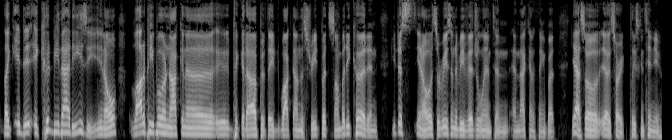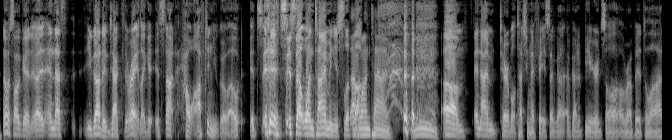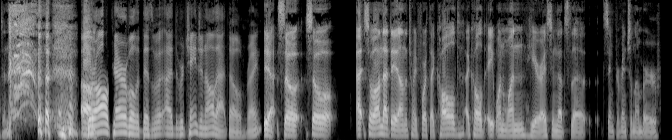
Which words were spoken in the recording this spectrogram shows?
like it, it, it could be that easy, you know. A lot of people are not gonna uh, pick it up if they walk down the street, but somebody could, and you just, you know, it's a reason to be vigilant and and that kind of thing. But yeah, so yeah, sorry, please continue. No, it's all good, uh, and that's you got it exactly right. Like it, it's not how often you go out; it's it's it's that one time and you slip That up. one time. Mm. um, and I'm terrible at touching my face. I've got I've got a beard, so I'll, I'll rub it a lot. And we're um, all terrible at this. We're, uh, we're changing all that though, right? yeah, so so uh, so on that day, on the 24th, I called I called 811 here. I assume that's the same provincial number.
